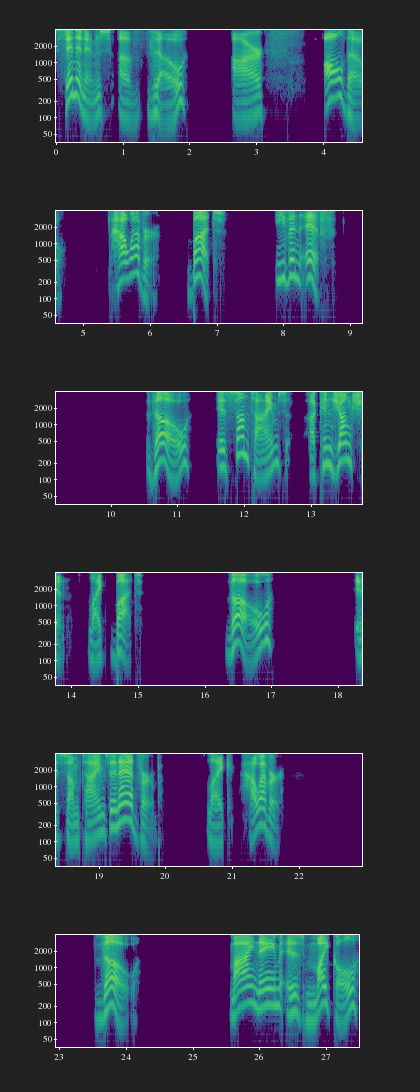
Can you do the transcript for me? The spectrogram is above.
Synonyms of though are although, however, but, even if. Though is sometimes a conjunction, like but. Though is sometimes an adverb, like however. Though. My name is Michael,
